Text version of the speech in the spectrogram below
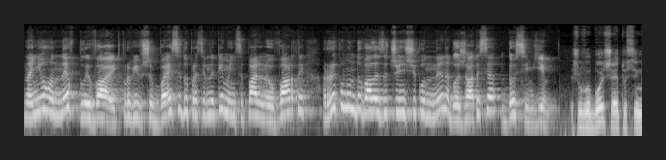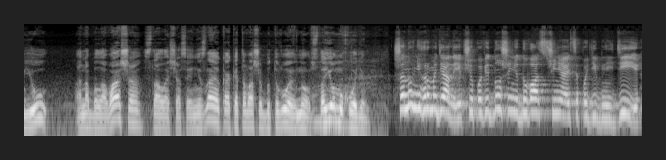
на нього не впливають. Провівши бесіду, працівники муніципальної варти рекомендували зачинщику не наближатися до сім'ї. Чтобы вы больше эту семью, она была ваша, стала сейчас, я не знаю, как это ваше бытовое, но встаем, уходим. Шановні громадяни, якщо по відношенню до вас вчиняються подібні дії,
